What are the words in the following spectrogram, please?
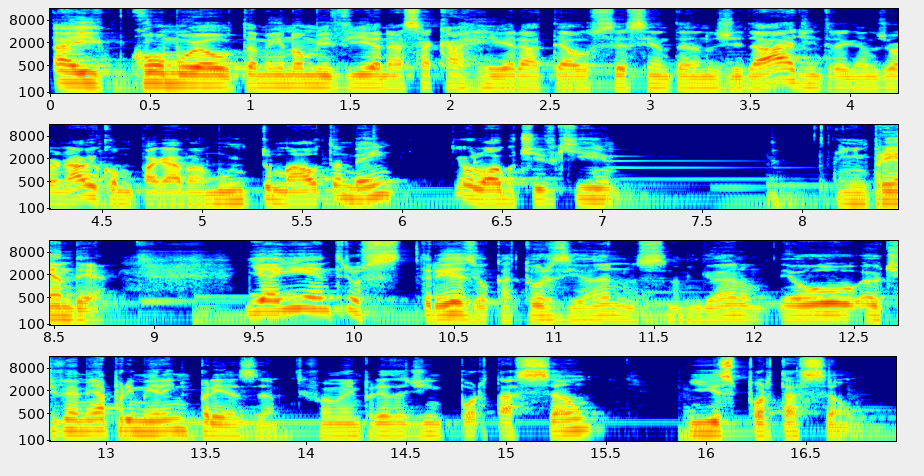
aí, como eu também não me via nessa carreira até os 60 anos de idade, entregando jornal, e como pagava muito mal também, eu logo tive que empreender. E aí, entre os 13 ou 14 anos, se não me engano, eu, eu tive a minha primeira empresa, que foi uma empresa de importação e exportação.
